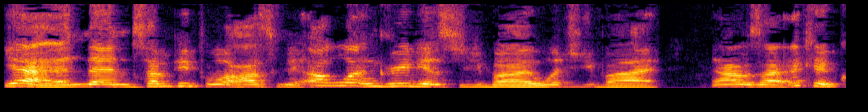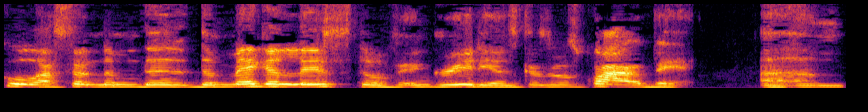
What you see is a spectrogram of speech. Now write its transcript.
yeah, and then some people were asking me, oh, what ingredients did you buy? What did you buy? And I was like, okay, cool. I sent them the the mega list of ingredients because it was quite a bit. Um,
